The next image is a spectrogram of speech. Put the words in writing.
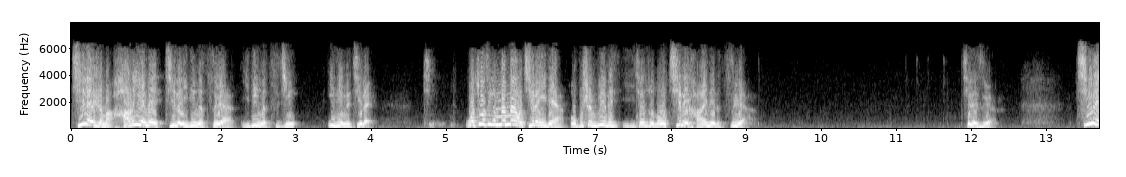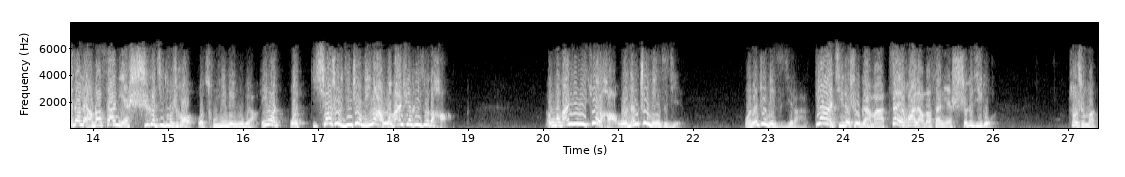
积累什么？行业内积累一定的资源、一定的资金、一定的积累。我做这个慢慢我积累一点，我不是为了以前做的，我积累行业内的资源，积累资源，积累到两到三年、十个季度之后，我重新定目标，因为我销售已经证明了，我完全可以做得好，我完全可以做得好，我能证明自己。我能证明自己了。第二级的时候干嘛？再花两到三年，十个季度，做什么？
